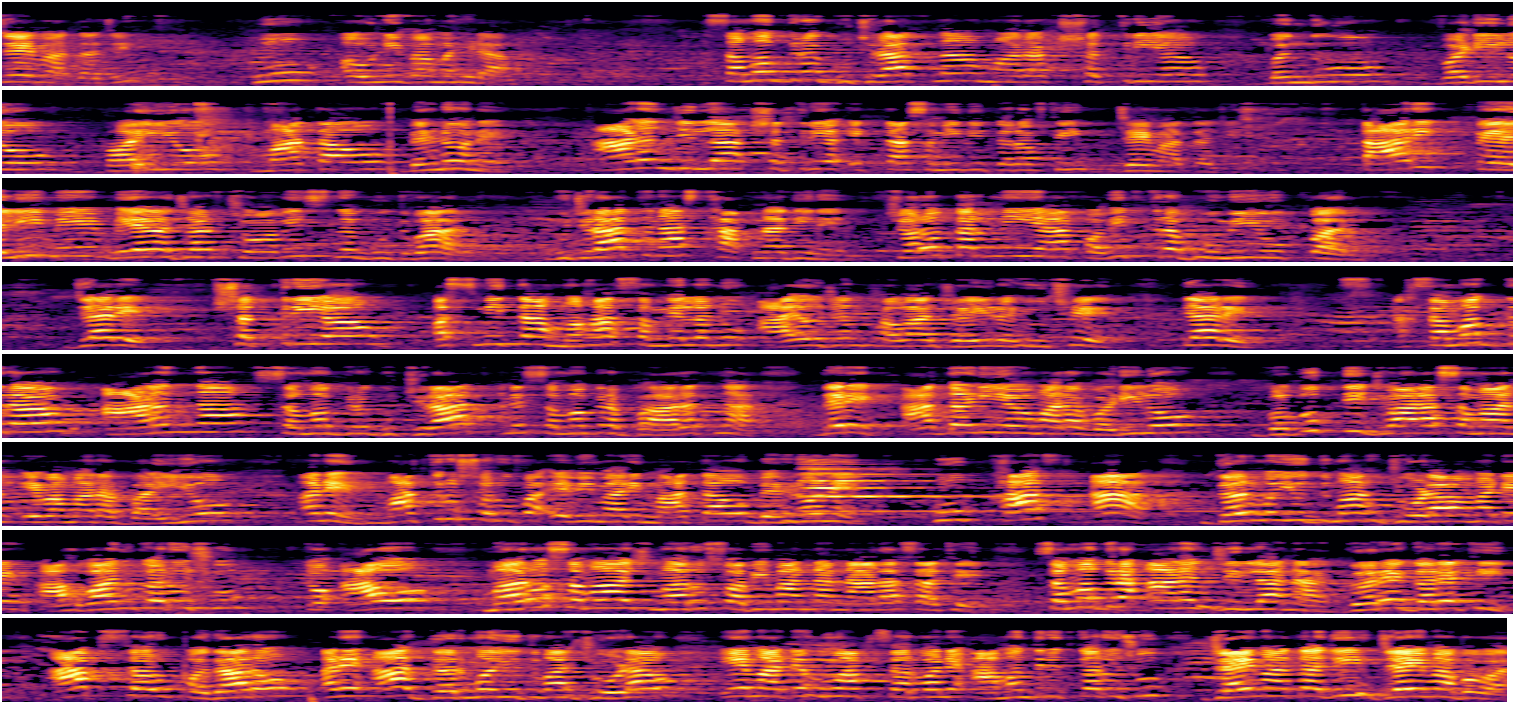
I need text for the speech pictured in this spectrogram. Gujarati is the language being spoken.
જય માતાજી. હું અવનીબા મહેડા. સમગ્ર ગુજરાતના મારા ક્ષત્રિય બંધુઓ, વડીલો, ભાઈઓ, માતાઓ, બહેનોને આણંદ જિલ્લા ક્ષત્રિય એકતા સમિતિ તરફથી જય માતાજી. તારીખ પહેલી મે બે હજાર ચોવીસને બુધવાર ગુજરાતના સ્થાપના દિને ચરોતરની આ પવિત્ર ભૂમિ ઉપર જ્યારે ક્ષત્રિય અસ્મિતા મહાસંમેલનનું આયોજન થવા જઈ રહ્યું છે, ત્યારે સમગ્ર આણંદના, સમગ્ર ગુજરાત અને સમગ્ર ભારતના દરેક આદરણીય મારા વડીલો, ભભૂકતી જ્વાળા સમાન એવા મારા ભાઈઓ અને માતૃ સ્વરૂપા એવી મારી માતાઓ, બહેનોને હું ખાસ આ ધર્મયુદ્ધમાં જોડાવા માટે આહવાન કરું છું. તો આવો, મારો સમાજ, મારું સ્વાભિમાનના નારા સાથે સમગ્ર આણંદ જિલ્લાના ઘરે ઘરેથી આપ સૌ પધારો અને આ ધર્મયુદ્ધમાં જોડાઓ એ માટે હું આપ સર્વને આમંત્રિત કરું છું. જય માતાજી, જય મા ભવાની.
